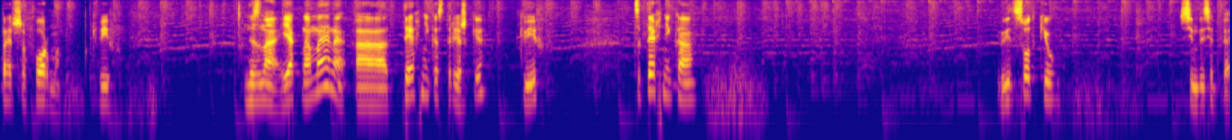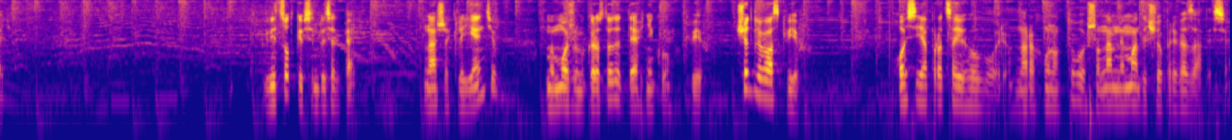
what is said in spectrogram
Перша форма квіф. Не знаю, як на мене, а техніка стрижки квіф. Це техніка відсотків 75. Відсотків 75 наших клієнтів ми можемо використовувати техніку квіф. Що для вас квіф? Ось я про це і говорю на рахунок того, що нам нема до чого прив'язатися.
